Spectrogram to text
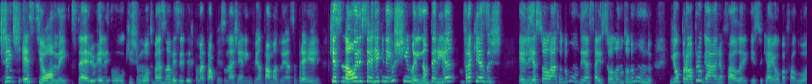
Gente, esse homem, sério, ele, o Kishimoto, mais uma vez, ele teve que matar o personagem ali, inventar uma doença pra ele, porque senão ele seria que nem o Shino, ele não teria fraquezas. Ele ia solar todo mundo, ia sair solando todo mundo. E o próprio Gara fala isso que a Elba falou,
